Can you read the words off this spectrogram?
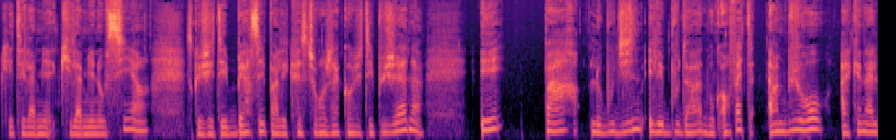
qui était la mienne, qui la mienne aussi, hein, parce que j'étais bercée par les Christian Jacques quand j'étais plus jeune, et par le bouddhisme et les bouddhas. Donc en fait, un bureau à Canal+,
